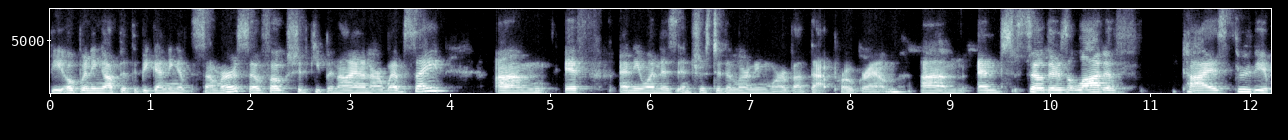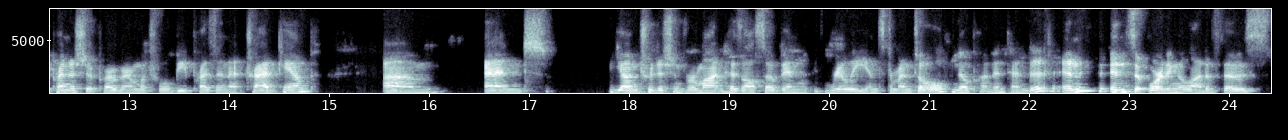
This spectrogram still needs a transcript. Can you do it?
be opening up at the beginning of the summer. So folks should keep an eye on our website um, if anyone is interested in learning more about that program. Um, and so there's a lot of ties through the apprenticeship program, which will be present at Trad Camp. Um, and Young Tradition Vermont has also been really instrumental, no pun intended, in in supporting a lot of those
